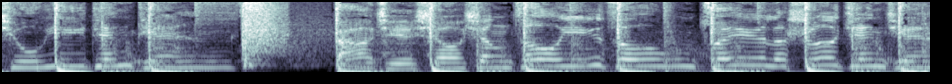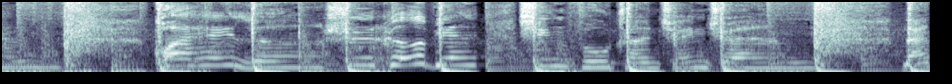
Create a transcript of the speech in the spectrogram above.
就一点点大街小巷走一走醉了舌尖尖快乐是河边幸福转圈圈男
